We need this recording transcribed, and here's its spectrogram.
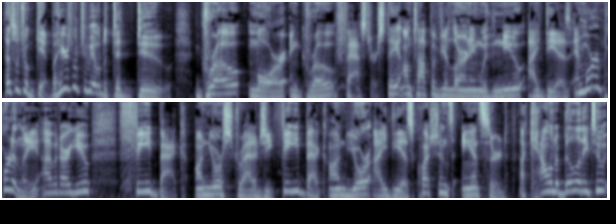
That's what you'll get. But here's what you'll be able to do grow more and grow faster. Stay on top of your learning with new ideas. And more importantly, I would argue feedback on your strategy, feedback on your ideas, questions answered, accountability to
